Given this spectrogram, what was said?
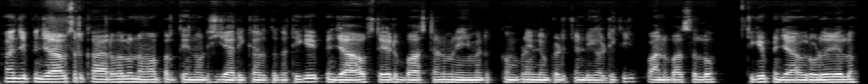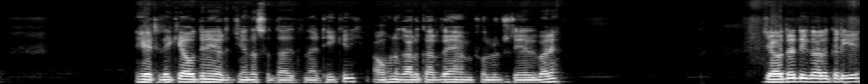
ਹਾਂਜੀ, ਪੰਜਾਬ ਸਰਕਾਰ ਵੱਲੋਂ ਨਵਾਂ ਭਰਤੀ ਨੋਟਿਸ ਜਾਰੀ ਕਰ ਦਿੱਤਾ ਠੀਕ ਹੈ ਜੀ। Punjab state bus stand management company limited Chandigarh, ਠੀਕ ਹੈ ਜੀ। ਪਨ ਬੱਸ ਵੱਲੋਂ, ਠੀਕ ਹੈ, ਪੰਜਾਬ ਰੋਡਵੇਜ਼ ਵੱਲੋਂ ਹੇਠ ਲਿਖਿਆ, ਉਹਦੇ ਨੇ ਅਰਜ਼ੀਆਂ ਦਾ ਸੱਦਾ ਦਿੱਤਾ, ਠੀਕ ਹੈ ਜੀ। ਆਓ ਹੁਣ ਗੱਲ ਕਰਦੇ ਹਾਂ ਫੁੱਲ ਡਿਟੇਲ ਬਾਰੇ। ਜੇ ਅਹੁਦੇ ਦੀ ਗੱਲ ਕਰੀਏ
